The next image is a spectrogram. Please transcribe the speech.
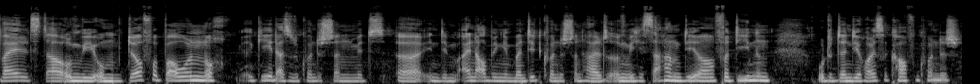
weil es da irgendwie um Dörfer bauen noch geht. Also du konntest dann mit äh, in dem einarmigen Bandit konntest dann halt irgendwelche Sachen dir verdienen, wo du dann die Häuser kaufen konntest.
